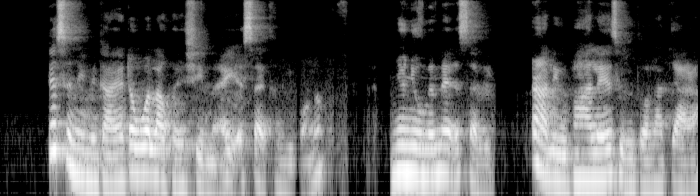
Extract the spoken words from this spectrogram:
1စင်တီမီတာရဲ့တစ်ဝက်လောက်ပဲရှိမယ်အဲ့ဒီအဆက်ကလေးပေါ့နော် ညွညွမဲမဲအဆက်လေးအဲ့ဒါလေးကိုဘာလဲဆိုပြီးတော့လာပြတာ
